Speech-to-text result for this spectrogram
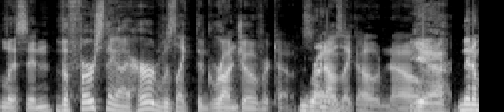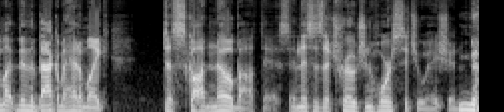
listen, the first thing I heard was like the grunge overtones, Right. and I was like, "Oh no!" Yeah. And then in, my, in the back of my head, I'm like, "Does Scott know about this?" And this is a Trojan horse situation No.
